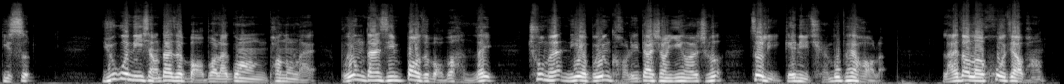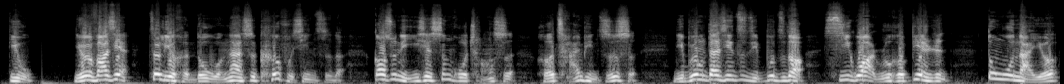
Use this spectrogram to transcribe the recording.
第四，如果你想带着宝宝来逛胖东来，不用担心抱着宝宝很累，出门你也不用考虑带上婴儿车，这里给你全部配好了。来到了货架旁。第五，你会发现这里有很多文案是科普性质的，告诉你一些生活常识和产品知识，你不用担心自己不知道西瓜如何辨认，动物奶油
